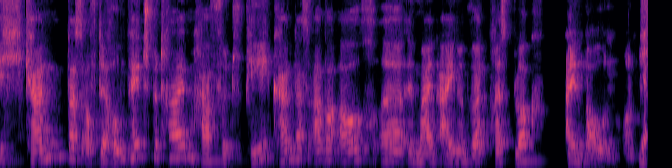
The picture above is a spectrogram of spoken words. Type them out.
Ich kann das auf der Homepage betreiben, H5P, kann das aber auch äh, in meinen eigenen WordPress-Blog einbauen. Und ja.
